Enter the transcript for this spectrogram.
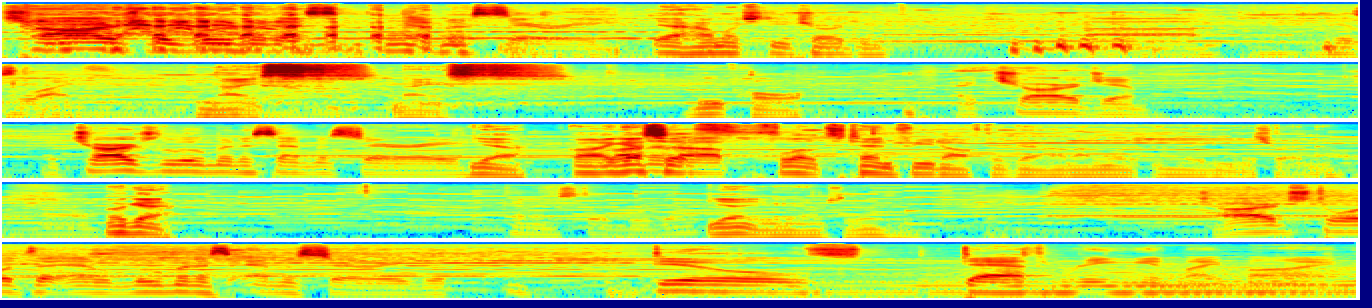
Charge the luminous emissary. Yeah, how much do you charge him? Uh, his life. Nice, nice. Loophole. I charge him. I charge luminous emissary. Yeah. Oh, I run guess it it up. floats ten feet off the ground. I'm, I'm reading this right now. Okay. Yeah, you absolutely. Charge towards the luminous emissary with Dill's death ringing in my mind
